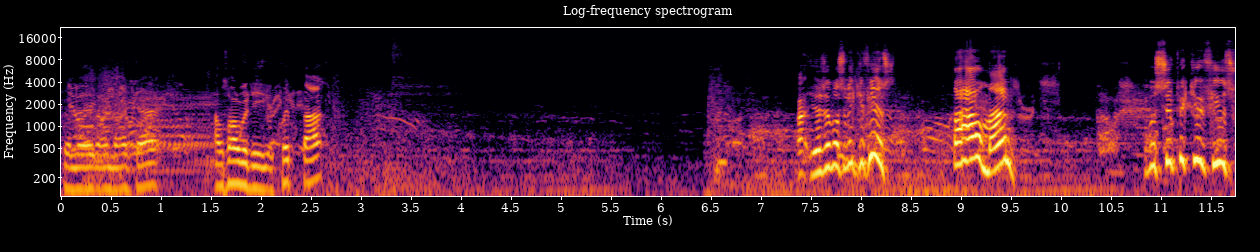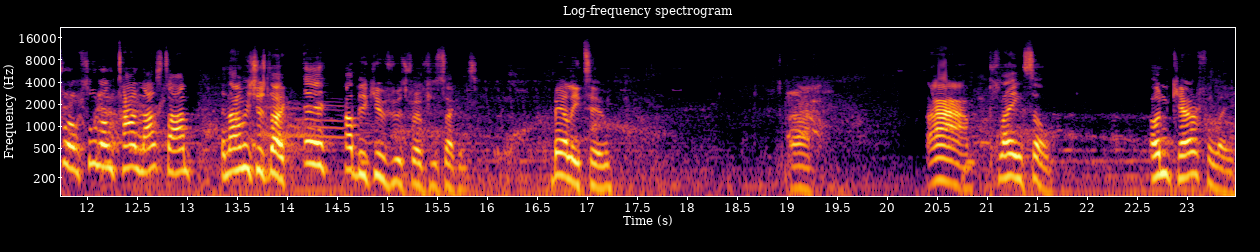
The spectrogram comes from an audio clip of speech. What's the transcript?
grenade on that guy. I was already equipped that. Ah, you're supposed to be confused! The hell, man? I was super confused for a so long time last time, and now he's just like, eh, I'll be confused for a few seconds. Barely two. Ah. Ah, I'm playing so uncarefully.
